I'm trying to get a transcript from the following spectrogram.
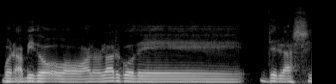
Bueno, ha habido a lo largo de, de las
